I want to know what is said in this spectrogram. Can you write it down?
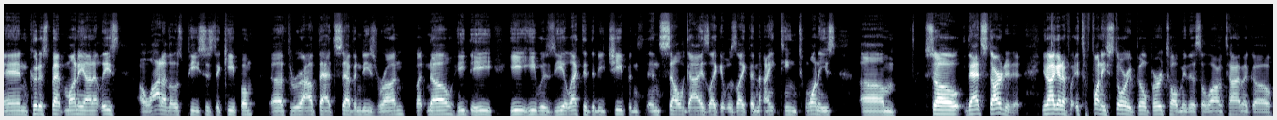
and could have spent money on at least a lot of those pieces to keep them. Uh, throughout that 70s run, but no, he he he he was he elected to be cheap and, and sell guys like it was like the 1920s. Um, so that started it you know, I got a, it's a funny story. Bill Burr told me this a long time ago.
